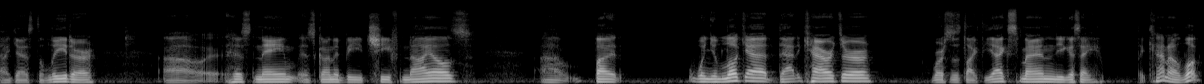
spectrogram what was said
I guess, the leader Uh, his name is going to be Chief Niles. Uh, but when you look at that character versus like the X Men, you can say they kind of look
